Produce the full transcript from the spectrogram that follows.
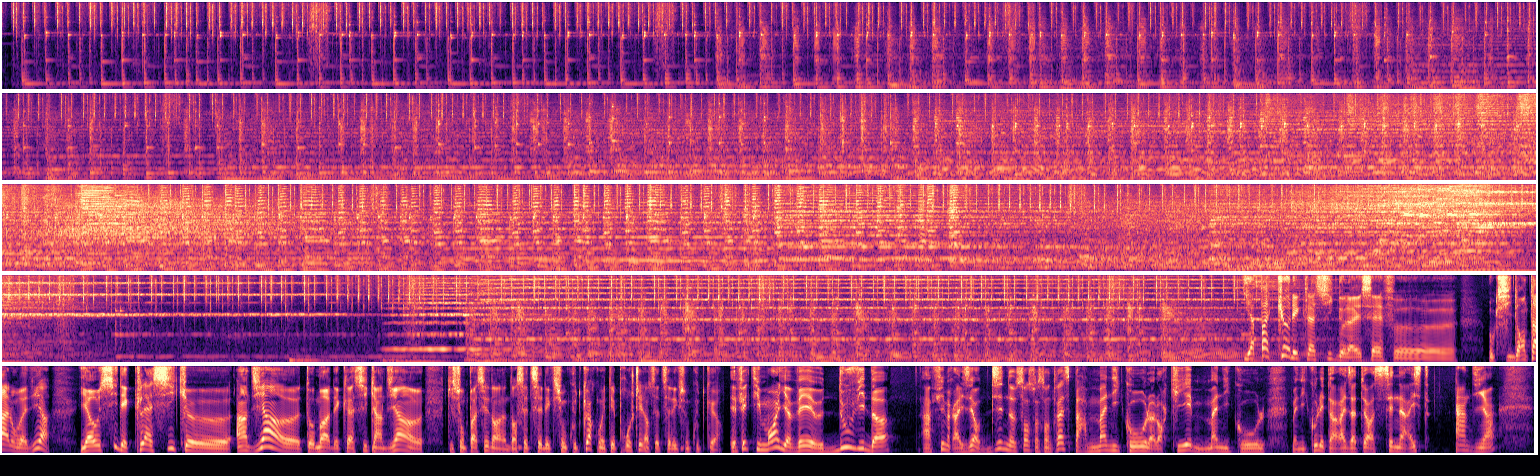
Les classiques de la SF euh, occidentale, on va dire. Il y a aussi des classiques euh, indiens, euh, Thomas, des classiques indiens qui sont passés dans, cette sélection coup de cœur, qui ont été projetés dans cette sélection coup de cœur. Effectivement, il y avait Duvida, un film réalisé en 1973 par Manny Cole. Alors, qui est Manny Cole Manny Cole est un réalisateur et scénariste indien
